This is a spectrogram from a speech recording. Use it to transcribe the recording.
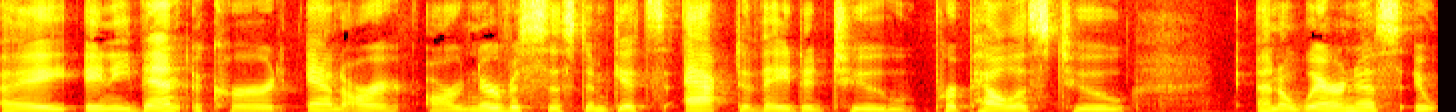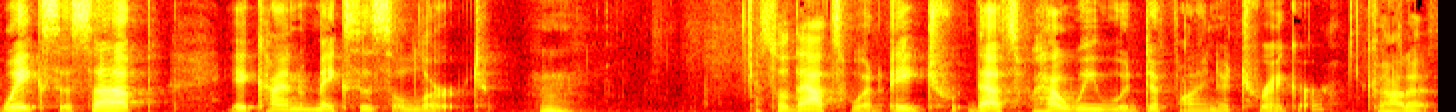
a an event occurred, and our our nervous system gets activated to propel us to an awareness. It wakes us up. It kind of makes us alert. Hmm. So that's what a tr- that's how we would define a trigger. Got it.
